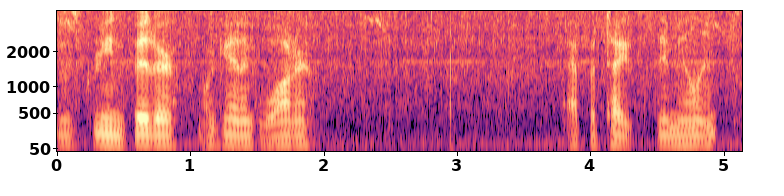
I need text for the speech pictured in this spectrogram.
This green bitter organic water appetite stimulants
